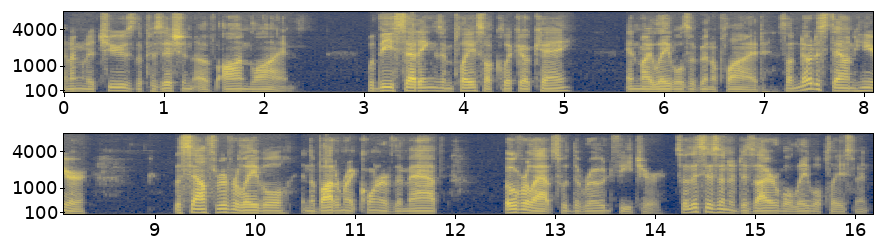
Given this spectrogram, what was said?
and I'm going to choose the position of Online. With these settings in place, I'll click OK, and my labels have been applied. So notice down here, the South River label in the bottom right corner of the map overlaps with the road feature. So this isn't a desirable label placement.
